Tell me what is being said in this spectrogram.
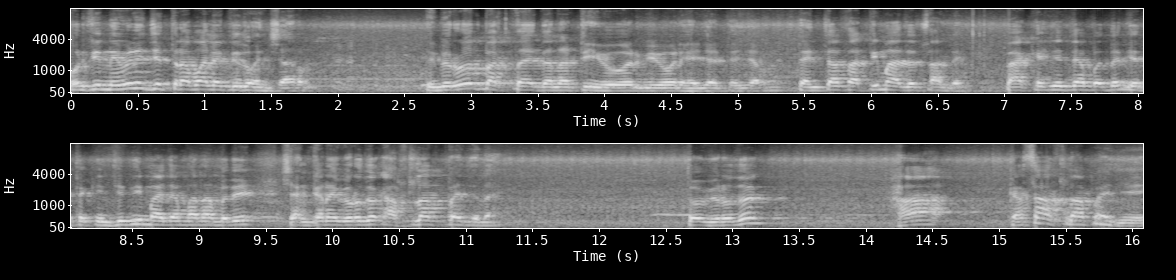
पण ती नवीनच चित्रपाल येते दोन चार. तुम्ही रोज बघताय त्यांना टी व्हीवर बीवर ह्याच्या त्याच्यावर. त्यांच्यासाठी माझं चाललंय. बाकीच्या त्याबद्दल येतं किंचितही माझ्या मनामध्ये शंकरा विरोधक असलाच पाहिजे नाही. तो विरोधक हा कसा असला पाहिजे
